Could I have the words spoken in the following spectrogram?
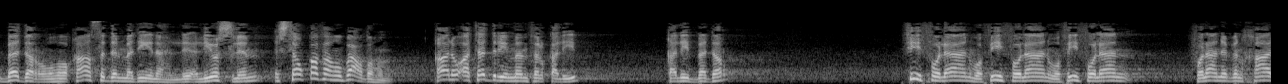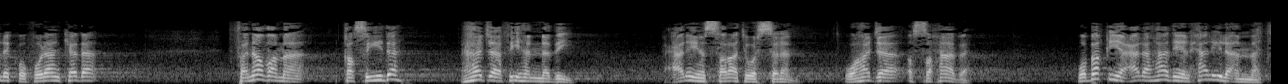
بدر وهو قاصد المدينة ليسلم استوقفه بعضهم. قالوا أتدري من في القليب؟ قليب بدر. في فلان وفي فلان وفي فلان فلان ابن خالك وفلان كذا. فنظم قصيدة هجا فيها النبي عليه الصلاة والسلام وهجا الصحابة. وبقي على هذه الحال إلى أن مات.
